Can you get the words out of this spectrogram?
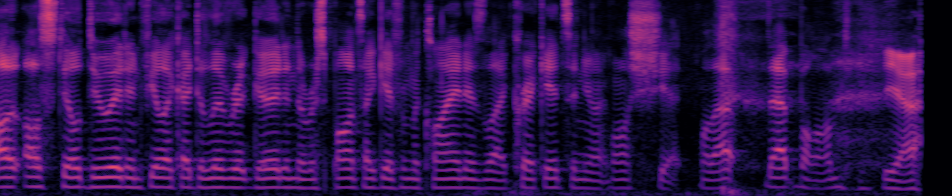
I'll, I'll still do it and feel like I deliver it good, and the response I get from the client is like crickets, and you're like, well, shit, well that that bombed. Yeah.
